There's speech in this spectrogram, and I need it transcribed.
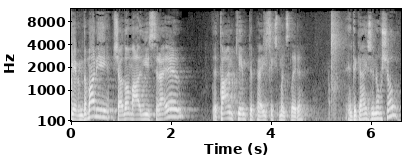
Gave him the money, Shalom al Yisrael. The time came to pay six months later, and the guy's a no show.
